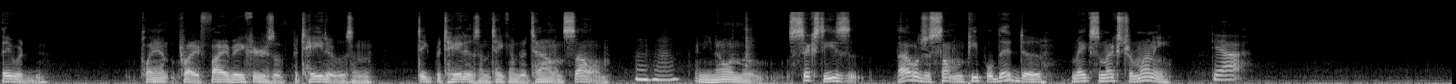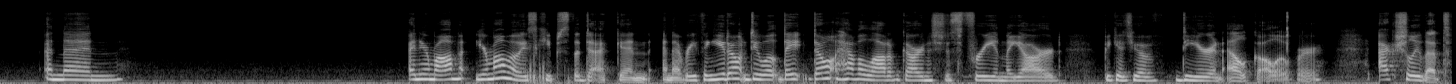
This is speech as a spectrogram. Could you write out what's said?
They would plant probably five acres of potatoes and dig potatoes and take them to town and sell them. Mm-hmm. And you know, in the 60s, that was just something people did to make some extra money. Yeah. And then and your mom your mom always keeps the deck and and everything. You don't do they don't have a lot of gardens just free in the yard because you have deer and elk all over. Actually, that's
